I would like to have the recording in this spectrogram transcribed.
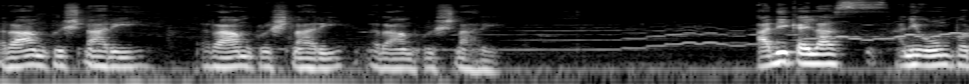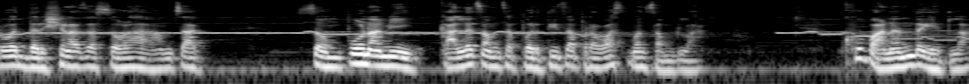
रामकृष्ण हरी रामकृष्ण हरी रामकृष्ण हरी. आदी कैलास आणि ओम पर्वत दर्शनाचा सोहळा आमचा संपून आम्ही कालच आमचा परतीचा प्रवास पण संपला. खूप आनंद घेतला.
